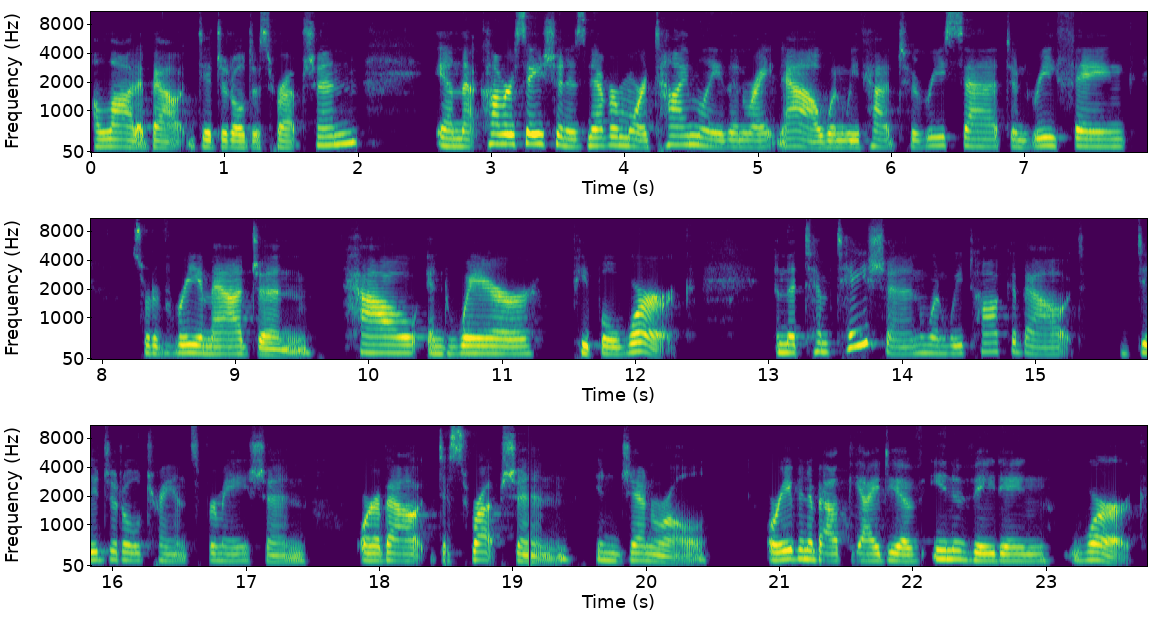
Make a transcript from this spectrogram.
a lot about digital disruption. And that conversation is never more timely than right now when we've had to reset and rethink, sort of reimagine how and where people work. And the temptation when we talk about digital transformation or about disruption in general, or even about the idea of innovating work,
